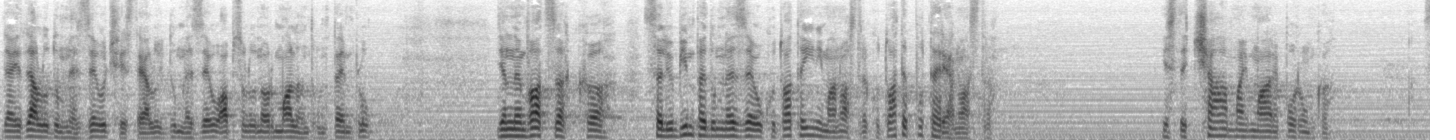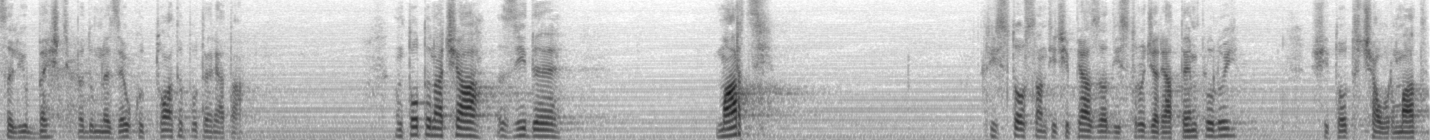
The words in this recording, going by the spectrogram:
de a-i da lui Dumnezeu ce este al lui Dumnezeu, absolut normal într-un templu. El ne învață că să-L iubim pe Dumnezeu cu toată inima noastră, cu toată puterea noastră, este cea mai mare poruncă. Să-L iubești pe Dumnezeu cu toată puterea ta. În tot în acea zi de marți, Hristos anticipează distrugerea templului și tot ce a urmat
